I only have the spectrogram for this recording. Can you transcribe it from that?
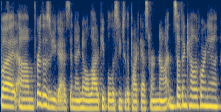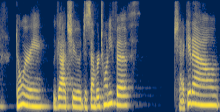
But um, for those of you guys, and I know a lot of people listening to the podcast are not in Southern California, don't worry. We got you December 25th. Check it out.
